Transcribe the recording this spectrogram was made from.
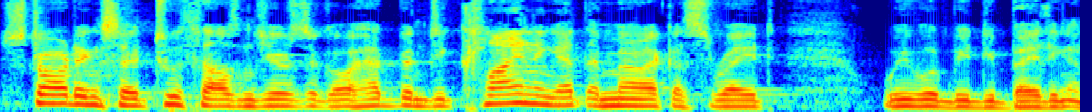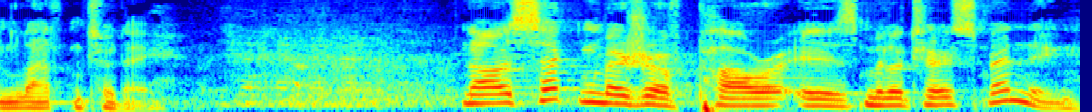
starting, say, 2,000 years ago, had been declining at America's rate, we would be debating in Latin today. now, a second measure of power is military spending.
